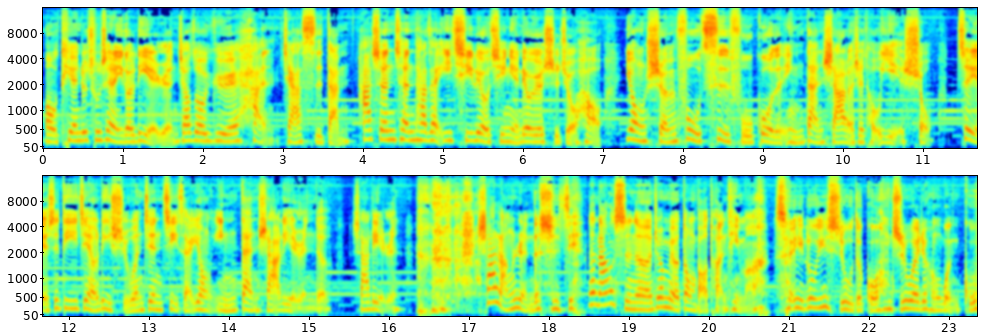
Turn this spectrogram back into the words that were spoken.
某天就出现了一个猎人，叫做约翰加斯丹。他声称他在一七六七年六月十九号用神父赐福过的银弹杀了这头野兽。这也是第一件有历史文件记载用银弹杀猎人的。杀猎人、杀狼人的事件，那当时呢就没有动保团体嘛，所以路易十五的国王之位就很稳固，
